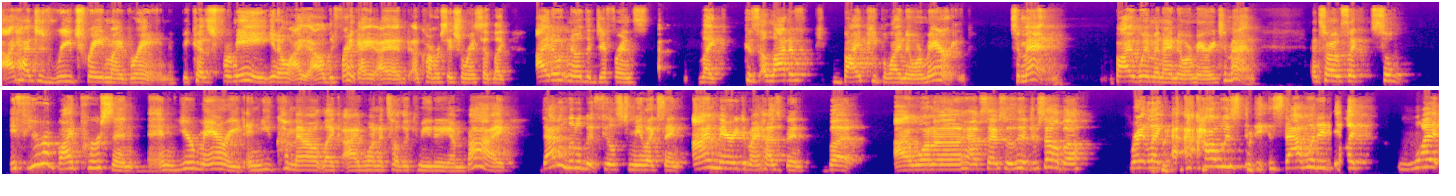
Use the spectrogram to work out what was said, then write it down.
I had to retrain my brain because for me, you know, I, I'll be frank. I, I had a conversation where I said like, I don't know the difference, like because a lot of bi people I know are married to men. Bi women I know are married to men. And so I was like, so if you're a bi person and you're married and you come out like I want to tell the community I'm bi, that a little bit feels to me like saying I'm married to my husband, but I want to have sex with Idris Elba, right? Like, how is is that what it like? What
